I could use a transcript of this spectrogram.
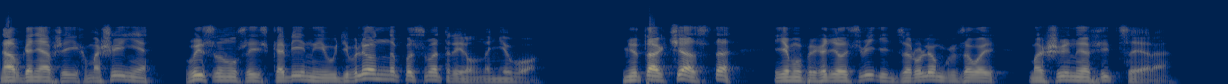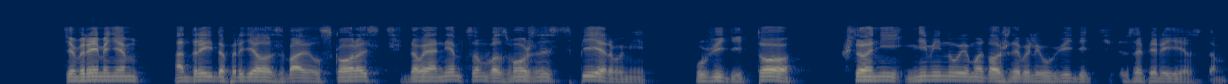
на обгонявшей их машине, высунулся из кабины и удивленно посмотрел на него. Не так часто ему приходилось видеть за рулем грузовой машины офицера. Тем временем Андрей до предела сбавил скорость, давая немцам возможность первыми увидеть то, что они неминуемо должны были увидеть за переездом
